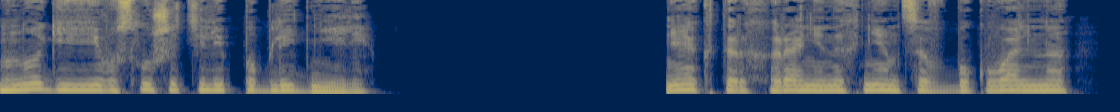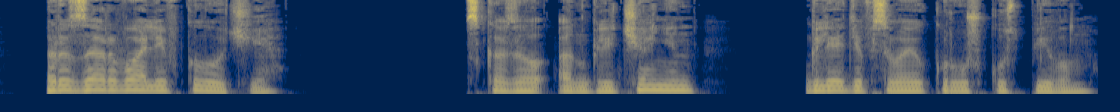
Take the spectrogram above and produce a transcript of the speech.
многие его слушатели побледнели. Некоторых раненых немцев буквально разорвали в клочья, сказал англичанин, глядя в свою кружку с пивом.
